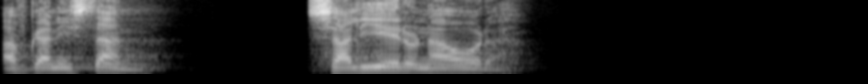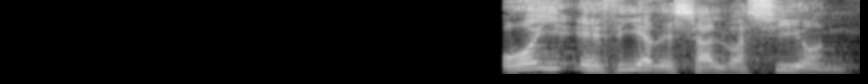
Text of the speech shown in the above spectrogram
Afganistán. Salieron ahora. Hoy es día de salvación.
